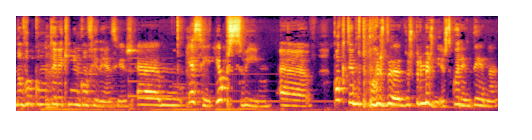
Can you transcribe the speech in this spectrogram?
Não vou cometer aqui em confidências. É assim, eu percebi, ah, pouco tempo depois de- dos primeiros dias de quarentena,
